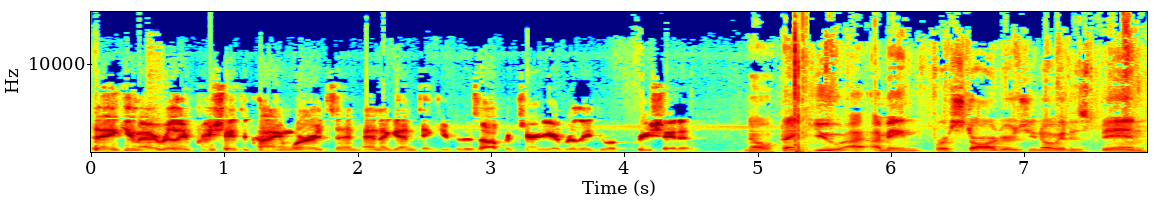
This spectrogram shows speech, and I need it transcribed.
Thank you, man. I really appreciate the kind words, and, and again, thank you for this opportunity. I really do appreciate it. No, thank you. I, I mean, for starters, you know, it has been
